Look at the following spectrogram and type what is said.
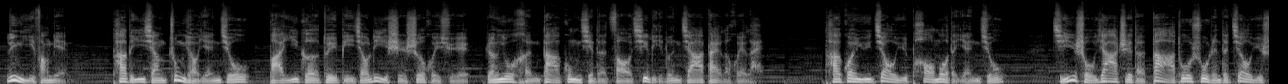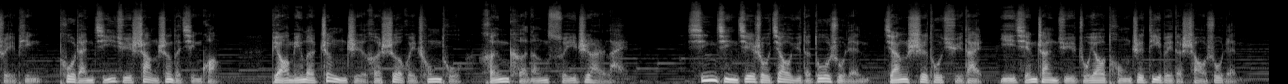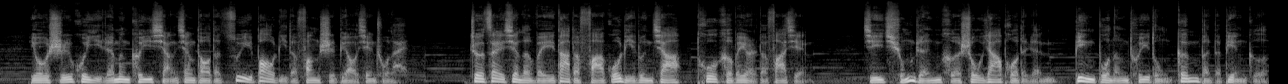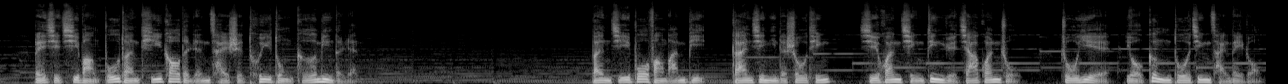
另一方面，他的一项重要研究把一个对比较历史社会学仍有很大贡献的早期理论家带了回来。他关于教育泡沫的研究，极受压制的大多数人的教育水平突然急剧上升的情况，表明了政治和社会冲突很可能随之而来。新近接受教育的多数人将试图取代以前占据主要统治地位的少数人。有时会以人们可以想象到的最暴力的方式表现出来，这再现了伟大的法国理论家托克维尔的发现，即穷人和受压迫的人并不能推动根本的变革，那些期望不断提高的人才是推动革命的人。本集播放完毕，感谢您的收听，喜欢请订阅加关注，主页有更多精彩内容。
